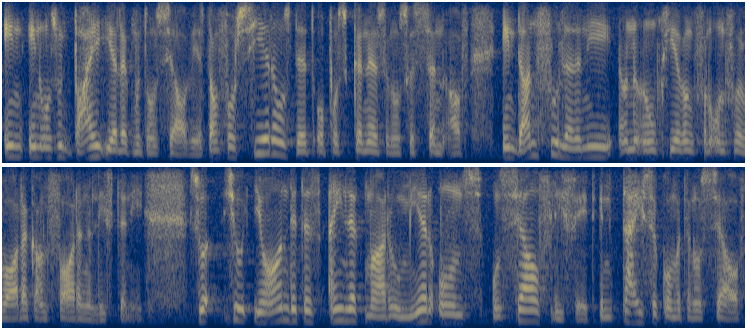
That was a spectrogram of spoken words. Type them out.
en en ons moet baie eerlik met onsself wees. Dan forceer ons dit op ons kinders en ons gesin af en dan voel hulle nie in 'n omgewing van onvoorwaardelike aanvaarding ervaring in liefde nie. So so Johan, dit is eintlik maar hoe meer ons onsself liefhet en tuise kom met in onsself,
